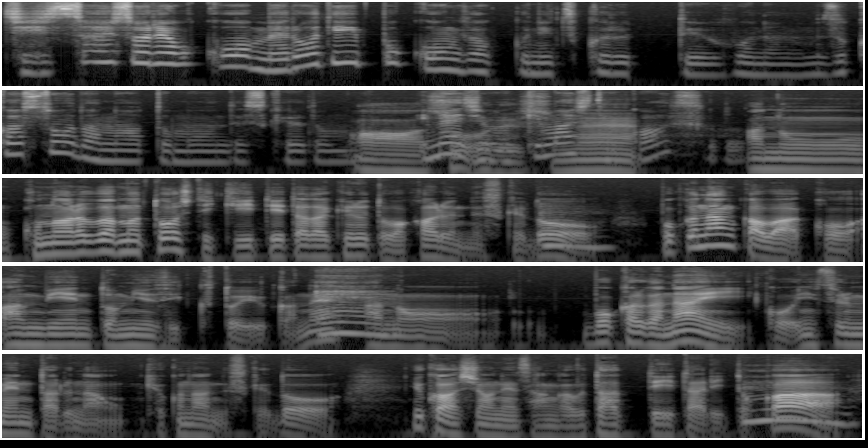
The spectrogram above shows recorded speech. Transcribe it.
実際それをこうメロディーっぽく音楽に作るっていう風なの難しそうだなと思うんですけれどもイメージ湧きましたか？すぐあのーこのアルバム通して聴いていただけるとわかるんですけど、うん。僕なんかはこうアンビエントミュージックというかね、ええ。あのーボーカルがないこうインストゥルメンタルな曲なんですけど湯川少年さんが歌っていたりとか、うん。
